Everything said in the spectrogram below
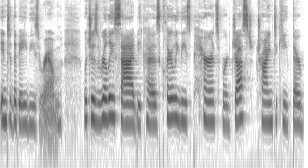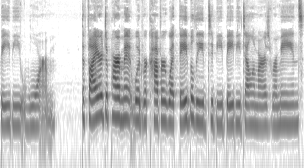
into the baby's room, which is really sad because clearly these parents were just trying to keep their baby warm. The fire department would recover what they believed to be baby Delimar's remains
